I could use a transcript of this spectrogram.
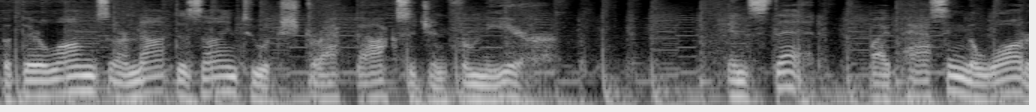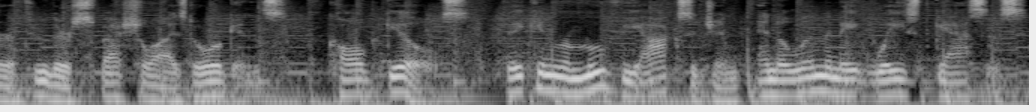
but their lungs are not designed to extract oxygen from the air. Instead, by passing the water through their specialized organs, called gills, they can remove the oxygen and eliminate waste gases.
